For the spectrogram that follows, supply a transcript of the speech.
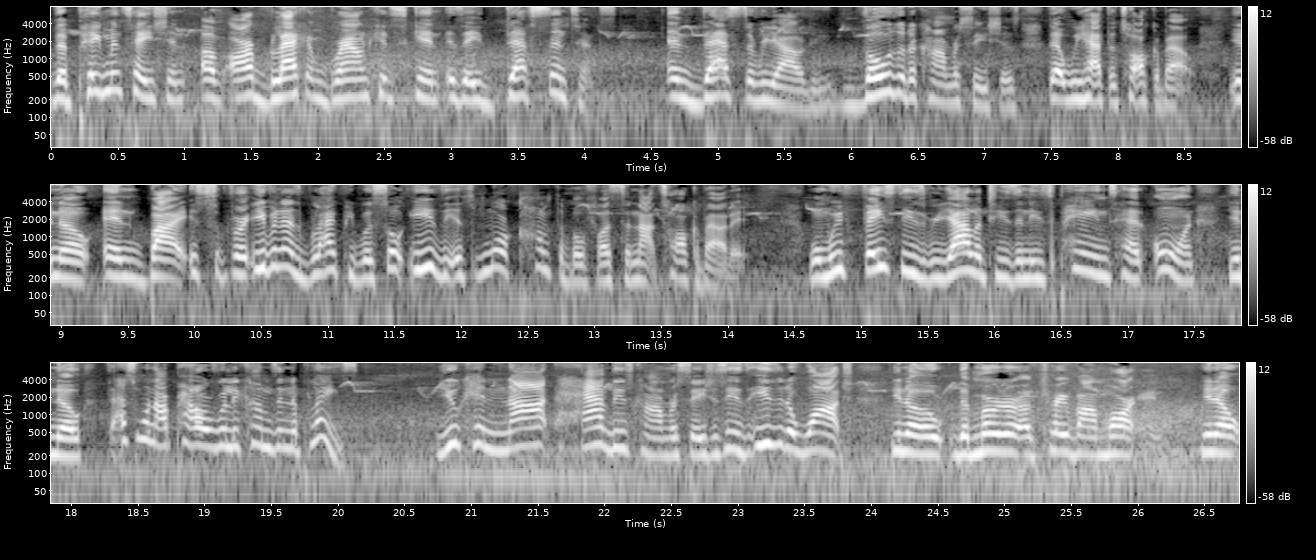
the pigmentation of our black and brown kids' skin is a death sentence. And that's the reality. Those are the conversations that we have to talk about, you know. And by for even as black people, it's so easy. It's more comfortable for us to not talk about it. When we face these realities and these pains head on, you know, that's when our power really comes into place. You cannot have these conversations. See, it's easy to watch, you know, the murder of Trayvon Martin, you know,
